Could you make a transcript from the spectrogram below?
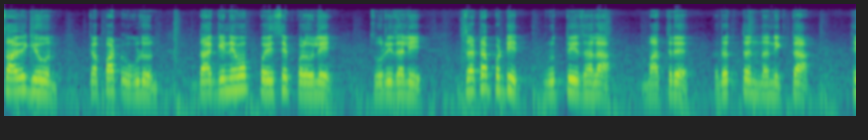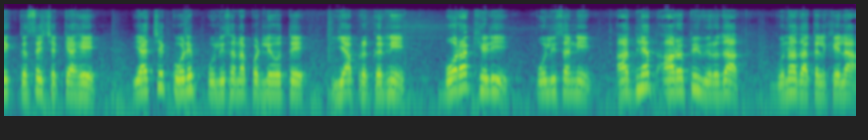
चावी घेऊन कपाट उघडून दागिने व पैसे पळवले. चोरी झाली. जटापटीत मृत्यू झाला. मात्र रक्त न निघता हे कसे शक्य आहे? याचे कोडे पोलिसांना पडले होते. या प्रकरणी बोराखेडी पोलिसांनी अज्ञात आरोपी विरोधात गुन्हा दाखल केला.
